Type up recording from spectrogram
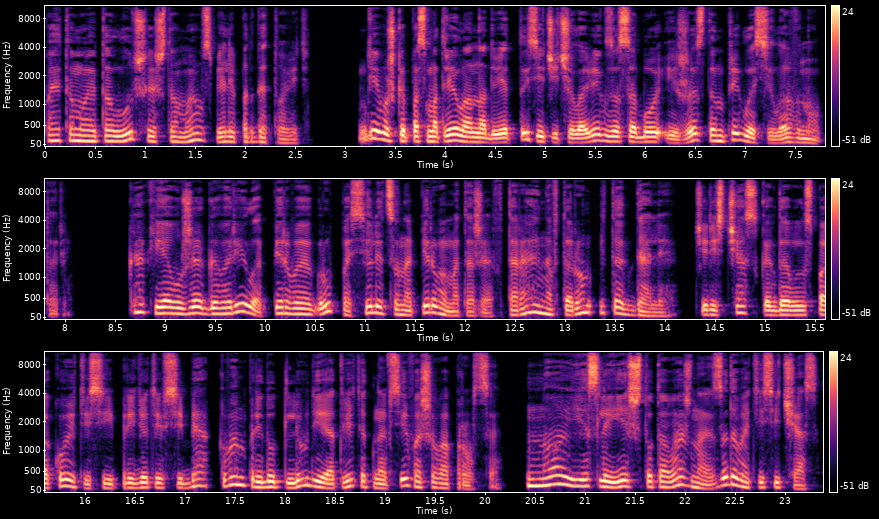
поэтому это лучшее, что мы успели подготовить». Девушка посмотрела на две тысячи человек за собой и жестом пригласила внутрь. «Как я уже говорила, первая группа селится на первом этаже, вторая на втором и так далее. Через час, когда вы успокоитесь и придете в себя, к вам придут люди и ответят на все ваши вопросы. Но если есть что-то важное, задавайте сейчас».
